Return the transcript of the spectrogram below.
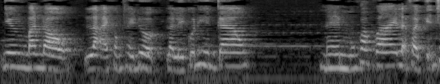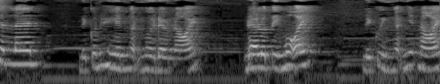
Nhưng ban đầu lại không thấy được là Lý Quân Hiên cao. Nên muốn khoác vai lại phải kiễn chân lên. Lý Quân Hiên ngận người đều nói, đều là tỷ muội. Lý Quỳnh ngẫm nhiên nói,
